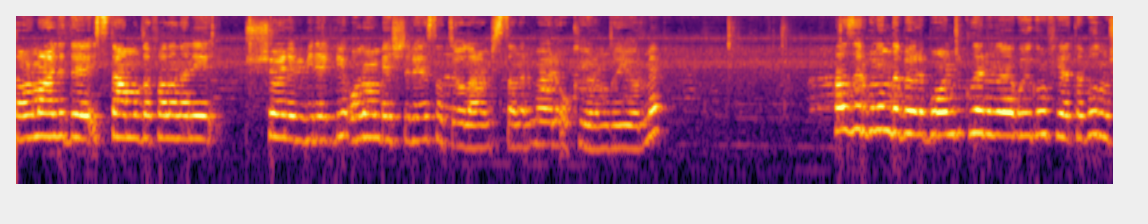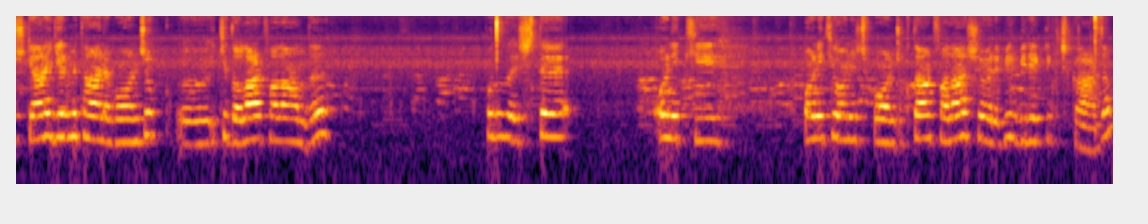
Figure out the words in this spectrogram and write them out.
normalde de İstanbul'da falan hani şöyle bir bilekliği 10-15 liraya satıyorlarmış sanırım. Öyle okuyorum, duyuyorum hep. Hazır bunun da böyle boncuklarını uygun fiyata bulmuşken 20 tane boncuk e, 2 dolar falandı. Bunu da işte 12 12-13 boncuktan falan şöyle bir bileklik çıkardım.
